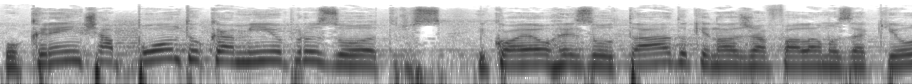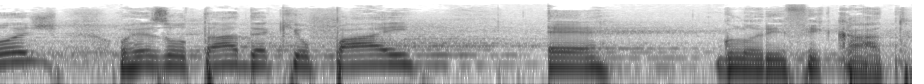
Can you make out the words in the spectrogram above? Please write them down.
O crente aponta o caminho para os outros. E qual é o resultado que nós já falamos aqui hoje? O resultado é que o Pai é glorificado.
